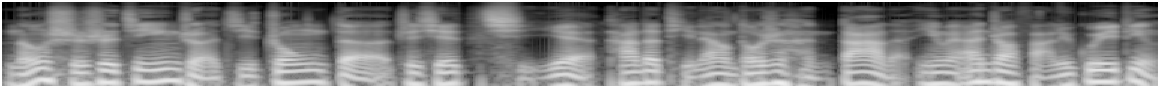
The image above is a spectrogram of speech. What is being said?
能实施经营者集中的这些企业，它的体量都是很大的，因为按照法律规定，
